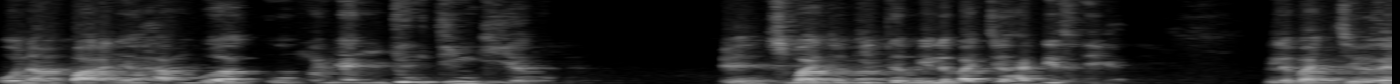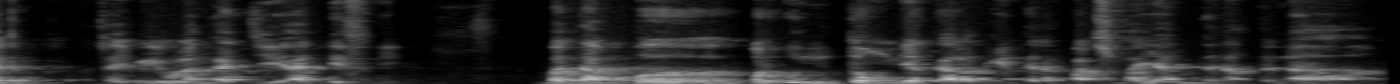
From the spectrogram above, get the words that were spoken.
Oh nampaknya hamba aku menyanjung tinggi aku. Eh, sebab itu kita bila baca hadis ni kan, bila baca kan saya bila ulang kaji hadis ni betapa beruntungnya kalau kita dapat sembahyang tenang-tenang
